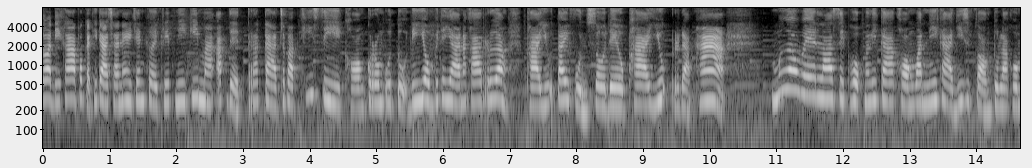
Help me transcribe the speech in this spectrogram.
สวัสดีค่ะพบกับทิดาชาแนลเช่นเคยคลิปนี้กี้มาอัปเดตประกาศฉบับที่ 4 ของกรมอุตุนิยมวิทยานะคะ เรื่องพายุไต้ฝุ่นโซเดล พายุระดับ 5 เมื่อเวลา 16 นาฬิกาของวันนี้ค่ะ 22 ตุลาคม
